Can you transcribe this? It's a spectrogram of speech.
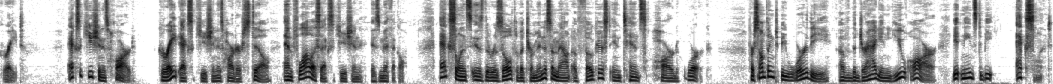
great. Execution is hard. Great execution is harder still, and flawless execution is mythical. Excellence is the result of a tremendous amount of focused, intense, hard work. For something to be worthy of the dragon you are, it needs to be excellent.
